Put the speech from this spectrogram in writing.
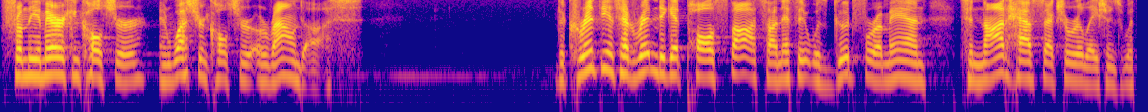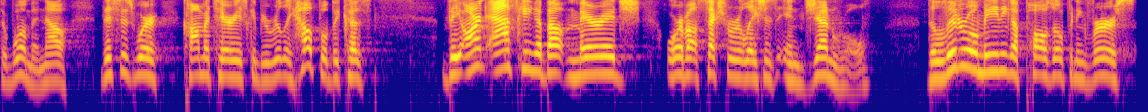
from the American culture and Western culture around us. The Corinthians had written to get Paul's thoughts on if it was good for a man to not have sexual relations with a woman. Now, this is where commentaries can be really helpful because they aren't asking about marriage or about sexual relations in general. The literal meaning of Paul's opening verse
